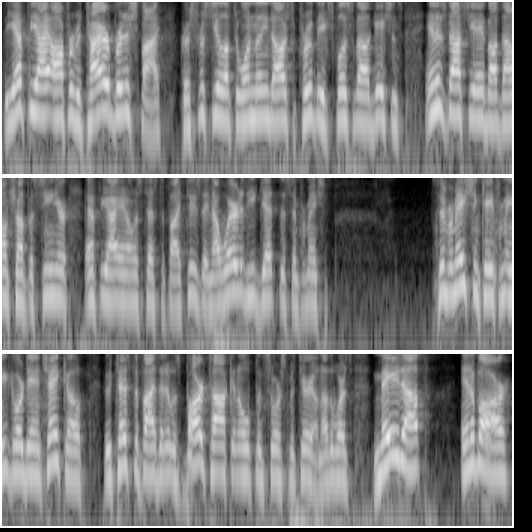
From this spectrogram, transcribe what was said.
the FBI offered retired British spy Christopher Steele up to $1 million to prove the explosive allegations in his dossier about Donald Trump, a senior FBI analyst testified Tuesday. Now, where did he get this information? This information came from Igor Danchenko, who testified that it was bar talk and open source material. In other words, made up in a bar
